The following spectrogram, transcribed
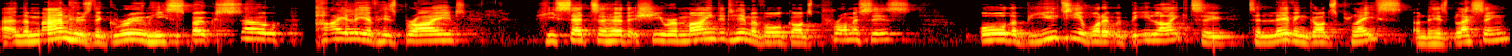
Uh, and the man who's the groom, he spoke so highly of his bride he said to her that she reminded him of all God's promises, all the beauty of what it would be like to, to live in God's place under his blessing.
